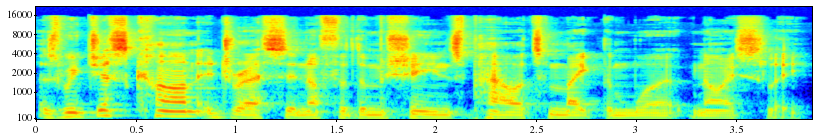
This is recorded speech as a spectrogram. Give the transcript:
as we just can't address enough of the machine's power to make them work nicely.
